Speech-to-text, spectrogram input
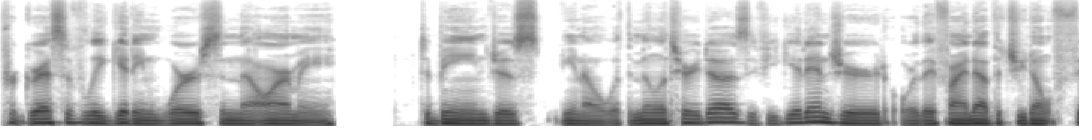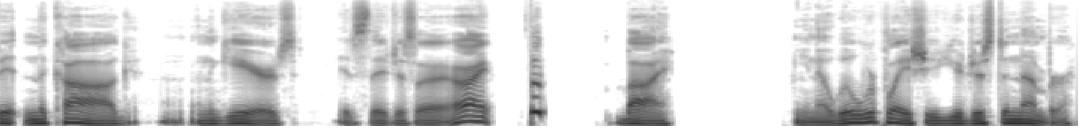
progressively getting worse in the army to being just, you know, what the military does if you get injured or they find out that you don't fit in the cog in the gears, it's they're just like, all right, boop, bye. You know, we'll replace you. You're just a number.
